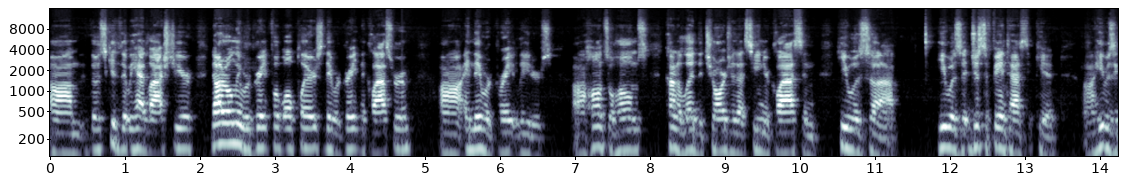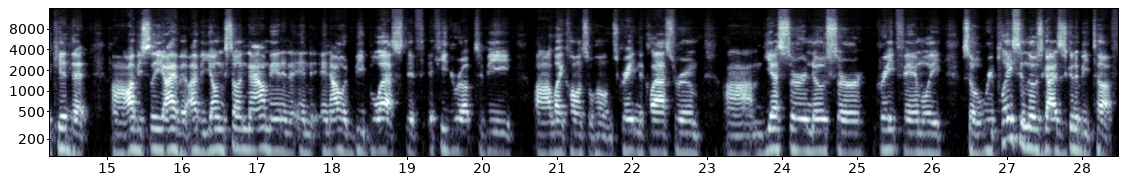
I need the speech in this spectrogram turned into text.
Um, those kids that we had last year not only were great football players, they were great in the classroom, uh, and they were great leaders. Uh, Hansel Holmes kind of led the charge of that senior class, and he was uh, he was just a fantastic kid. Uh, he was a kid that uh, obviously I have a, I have a young son now, man, and, and and I would be blessed if if he grew up to be uh, like Hansel Holmes, great in the classroom. Um, yes, sir, no, sir, great family. So replacing those guys is going to be tough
